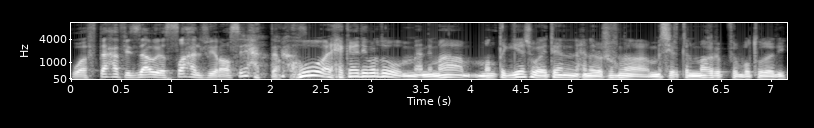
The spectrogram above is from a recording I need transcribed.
وافتحها في الزاوية الصح اللي في راسي حتى. هو الحكاية دي برضو يعني ما منطقية شويتين إحنا لو شفنا مسيرة المغرب في البطولة دي.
